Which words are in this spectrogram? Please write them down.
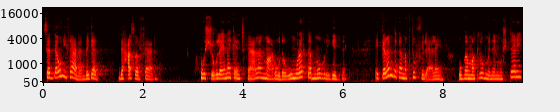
صدقوني فعلا بجد ده حصل فعلا. والشغلانة كانت فعلا معروضة ومرتب مغري جدا. الكلام ده كان مكتوب في الإعلان وكان مطلوب من المشتري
